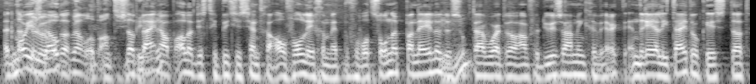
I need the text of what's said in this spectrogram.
het mooie is wel, dat, wel op anticiperen. dat bijna op alle distributiecentra al vol liggen met bijvoorbeeld zonnepanelen. Dus mhm. ook daar wordt wel aan verduurzaming gewerkt. En de realiteit ook is dat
